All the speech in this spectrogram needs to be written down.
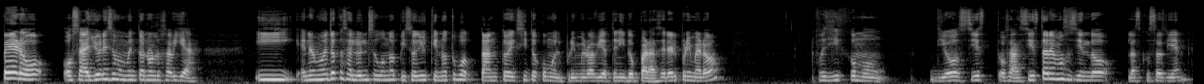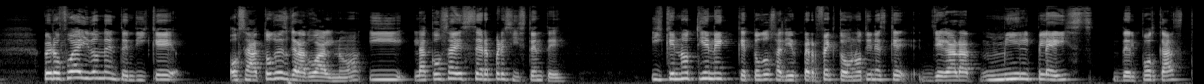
Pero, o sea, yo en ese momento no lo sabía. Y en el momento que salió el segundo episodio, que no tuvo tanto éxito como el primero había tenido para hacer el primero, pues dije como, Dios, sí, o sea, sí estaremos haciendo las cosas bien. Pero fue ahí donde entendí que, o sea, todo es gradual, ¿no? Y la cosa es ser persistente. Y que no tiene que todo salir perfecto, o no tienes que llegar a mil plays del podcast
